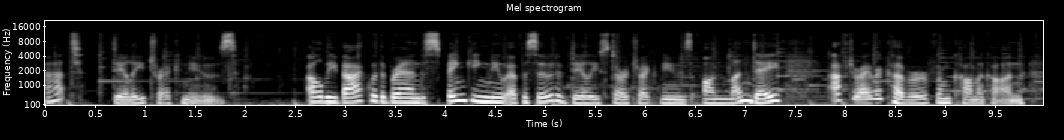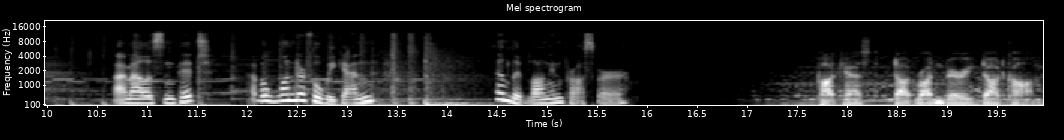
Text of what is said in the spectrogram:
at Daily Trek News. I'll be back with a brand spanking new episode of Daily Star Trek News on Monday after I recover from Comic Con. I'm Allison Pitt. Have a wonderful weekend and live long and prosper. Podcast.roddenberry.com,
